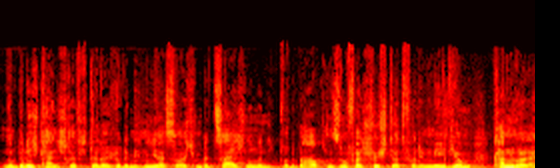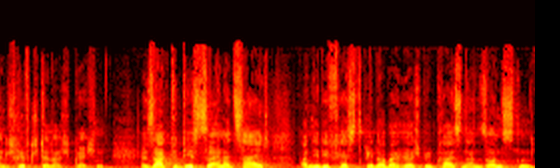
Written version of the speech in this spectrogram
Nun bin ich kein Schriftsteller, ich würde mich nie als solchen bezeichnen und ich würde behaupten, so verschüchtert vor dem Medium kann nur ein Schriftsteller sprechen. Er sagte dies zu einer Zeit, an die die Festräder bei Hörspielpreisen ansonsten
